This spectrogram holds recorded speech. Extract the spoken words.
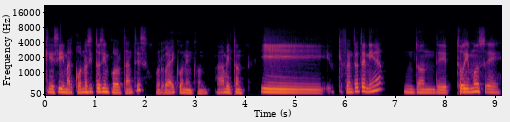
que sí marcó unos hitos importantes con Raikkonen, con Hamilton, y que fue entretenida, donde tuvimos eh,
